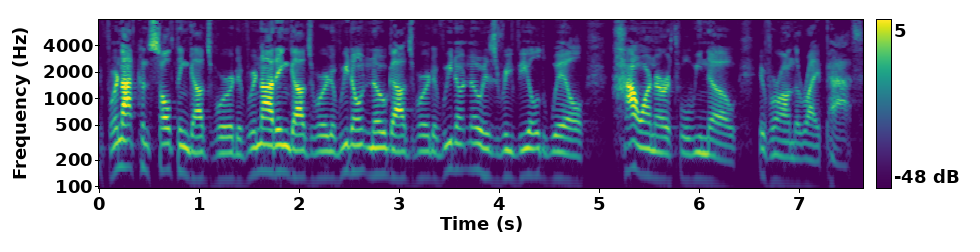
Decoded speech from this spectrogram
If we're not consulting God's word, if we're not in God's word, if we don't know God's word, if we don't know his revealed will, how on earth will we know if we're on the right path?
